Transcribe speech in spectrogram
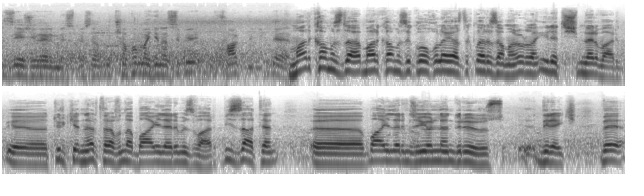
izleyicilerimiz? Mesela bu çapa makinesi bir farklı bir de. Markamızla markamızı Google'a yazdıkları zaman oradan iletişimler var. Ee, Türkiye'nin her tarafında bayilerimiz var. Biz zaten e, bayilerimizi yönlendiriyoruz e, direkt ve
